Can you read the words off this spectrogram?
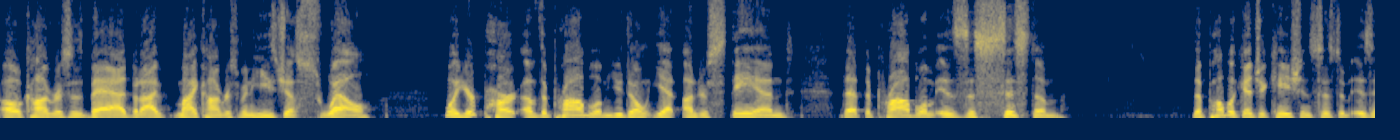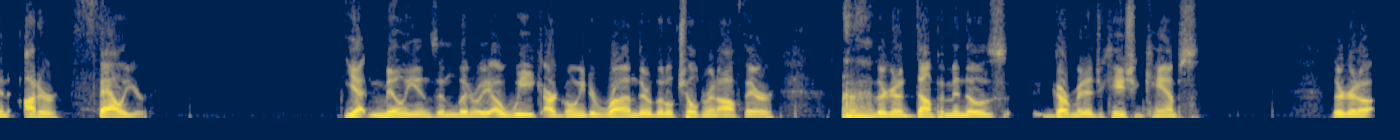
oh Congress is bad, but I my congressman he's just swell, well you're part of the problem. You don't yet understand that the problem is the system. The public education system is an utter failure. Yet millions and literally a week are going to run their little children off there they're going to dump them in those government education camps. They're going to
